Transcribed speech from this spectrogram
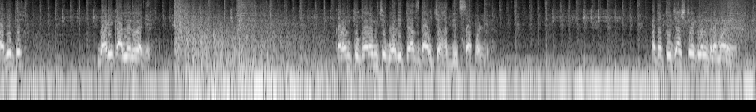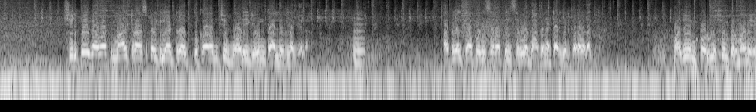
आदित्य गाडी कालेरला घे. कारण तुकारामची बॉडी त्याच गावच्या हद्दीत सापडली. आता तुझ्या स्टेटमेंट प्रमाणे शिरपे गावात माल ट्रान्सफर केला ट्रक तुकारामची बॉडी घेऊन कालेरला गेला. आपल्याला त्या परिसरातील सर्व धाब्यांना टार्गेट करावं लागेल माझ्या इन्फॉर्मेशन प्रमाणे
